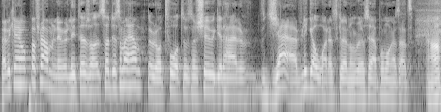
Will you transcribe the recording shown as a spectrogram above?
Men vi kan ju hoppa fram nu lite. Så, så det som har hänt nu då 2020, det här jävliga året skulle jag nog vilja säga på många sätt. Ja.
